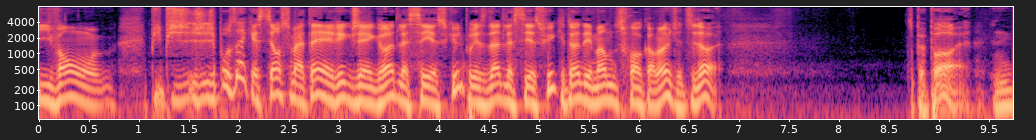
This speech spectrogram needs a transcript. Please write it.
ils vont... Puis, j'ai posé la question ce matin à Éric Gingras de la CSQ, le président de la CSQ, qui est un des membres du Front commun. J'ai dit là, tu peux pas, euh, une,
